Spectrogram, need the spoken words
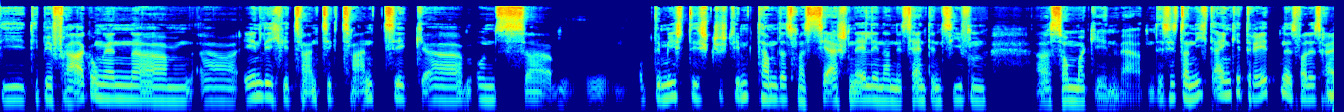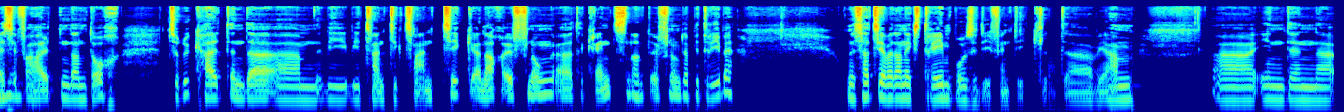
die, die Befragungen ähm, äh, ähnlich wie 2020 äh, uns äh, optimistisch gestimmt haben, dass wir sehr schnell in einen sehr intensiven äh, Sommer gehen werden. Das ist dann nicht eingetreten. Es war das mhm. Reiseverhalten dann doch zurückhaltender ähm, wie, wie 2020 äh, nach Öffnung äh, der Grenzen und Öffnung der Betriebe. Und es hat sich aber dann extrem positiv entwickelt. Äh, wir haben in den,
